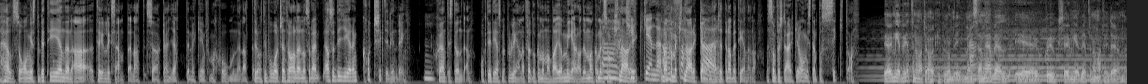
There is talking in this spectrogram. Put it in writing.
hälsoångestbeteendena, till exempel att söka jättemycket information eller att dra till vårdcentralen och sådär, alltså det ger en kortsiktig lindring. Mm. Skönt i stunden. Och det är det som är problemet, för då kommer man bara göra mer av det. Man kommer liksom Ah, knark, man Ah, kommer jag knarka den här typen av beteenden som förstärker ångesten på sikt. Då. Jag är medveten om att jag har hypokondri, men sen när jag väl är sjuk så är jag medveten om att jag är döende.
